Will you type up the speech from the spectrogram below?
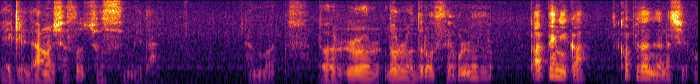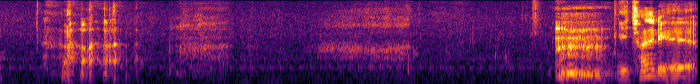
얘기를 나누셔서 좋습니다. 한번 놀러, 놀러 들어오세요. 놀러 카페니까 커피도 한잔 하시고. 이 천일이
